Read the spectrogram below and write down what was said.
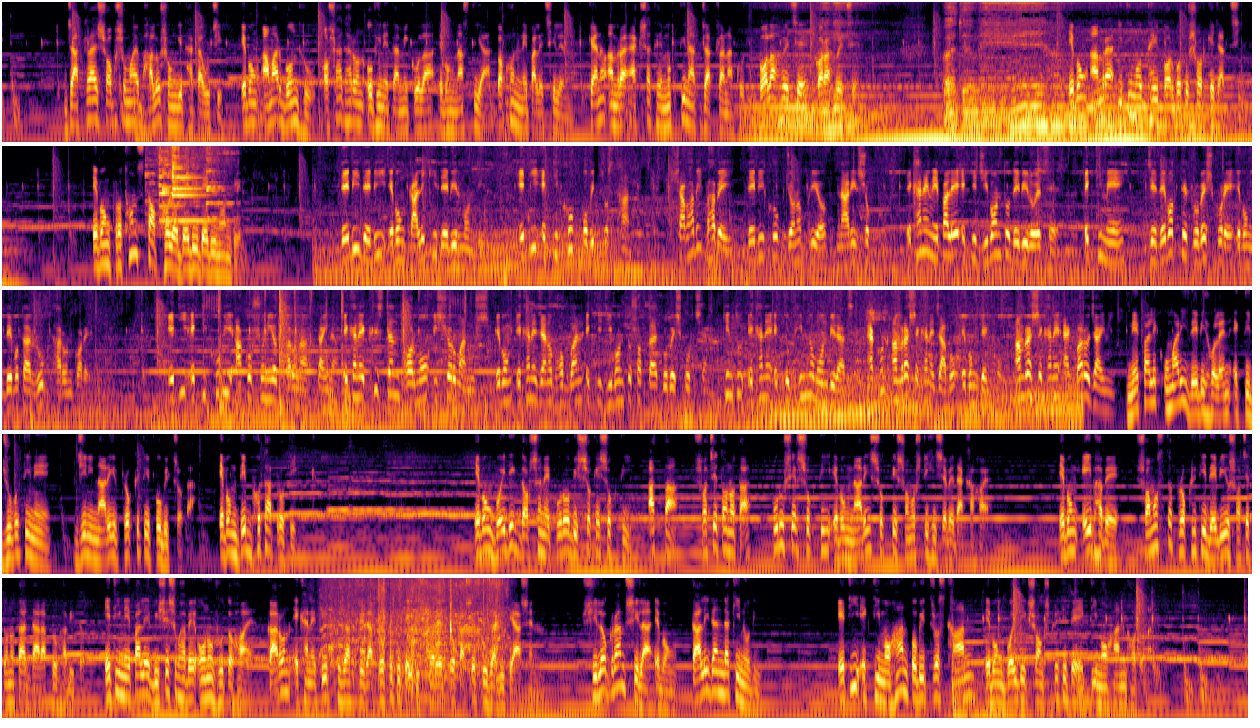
যাত্রায় সবসময় ভালো সঙ্গী থাকা উচিত। এবং আমার বন্ধু, অসাধারণ অভিনেতা মিকোলা এবং নাস্তিয়া তখন নেপালে ছিলেন? কেন আমরা একসাথে মুক্তিনাথ যাত্রা না করি? বলা হয়েছে, করা হয়েছে। এবং আমরা ইতিমধ্যেই পর্বত সরকে যাচ্ছি। এবং প্রথম স্টপ হল দেবী দেবী মন্দির। দেবী দেবী এবং কালিকী দেবীর মন্দির। এটি একটি খুব পবিত্র স্থান। স্বাভাবিকভাবেই দেবী খুব জনপ্রিয় নারীর শক্তি। এখানে নেপালে একটি জীবন্ত দেবী রয়েছে, একটি মেয়ে যে দেবত্বে প্রবেশ করে এবং দেবতার রূপ ধারণ করে। এটি একটি খুবই আকর্ষণীয় ধারণা, তাই না? এখানে খ্রিস্টান ধর্ম ঈশ্বর মানুষ এবং এখানে যেন ভগবান একটি জীবন্ত সত্তায় প্রবেশ করছেন। কিন্তু এখানে একটু ভিন্ন মন্দির আছে। এখন আমরা সেখানে যাব এবং দেখব। আমরা সেখানে একবারও যাইনি। নেপালে কুমারী দেবী হলেন একটি যুবতী মেয়ে, যিনি নারীর প্রকৃতির পবিত্রতা এবং দিব্যতা প্রতীক। এবং বৈদিক দর্শনে পুরো বিশ্বকে শক্তি, আত্মা, সচেতনতা, পুরুষের শক্তি এবং নারীর শক্তির সমষ্টি হিসেবে দেখা হয়। এবং এইভাবে সমস্ত প্রকৃতি দেবীয় সচেতনতার দ্বারা প্রভাবিত। এটি নেপালে বিশেষভাবে অনুভূত হয়, কারণ এখানে তীর্থযাত্রীরা প্রকৃতিতে ঈশ্বরের প্রকাশে পূজা দিতে আসেন। শিলগ্রাম শিলা এবং টালিডান্ডাকি নদী। এটি একটি মহান পবিত্র স্থান এবং বৈদিক সংস্কৃতিতে একটি মহান ঘটনা।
